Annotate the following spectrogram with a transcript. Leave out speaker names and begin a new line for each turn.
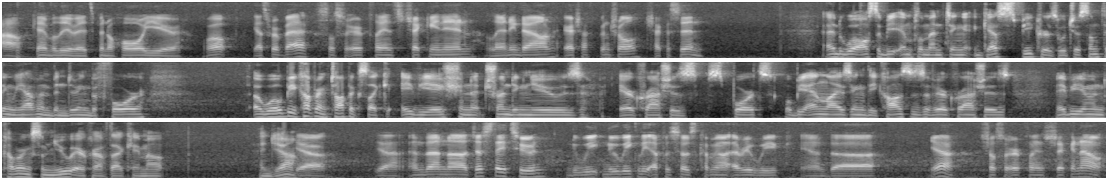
Wow, can't believe it. It's been a whole year. Well, guess we're back. Social airplanes checking in, landing down, air traffic control, check us in.
And we'll also be implementing guest speakers, which is something we haven't been doing before. Uh, we'll be covering topics like aviation, trending news, air crashes, sports. We'll be analyzing the causes of air crashes, maybe even covering some new aircraft that came out. And yeah.
Yeah, yeah. And then uh, just stay tuned. New week, new weekly episodes coming out every week. And uh, yeah, Social Airplanes checking out.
